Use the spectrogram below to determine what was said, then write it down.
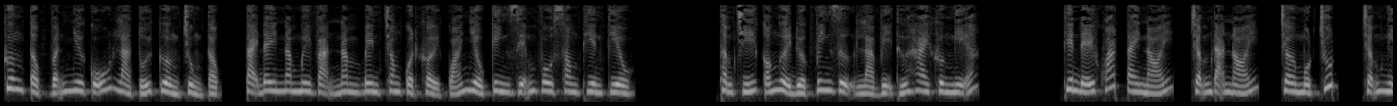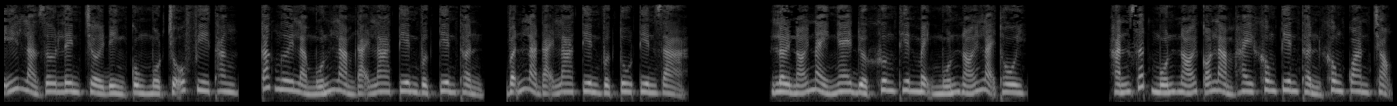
Khương tộc vẫn như cũ là tối cường chủng tộc. Tại đây 50 vạn năm bên trong quật khởi quá nhiều kinh diễm vô song thiên kiêu, thậm chí có người được vinh dự là vị thứ hai Khương Nghĩa. Thiên đế khoát tay nói, chậm đã nói, chờ một chút, chậm nghĩ là dơ lên trời đình cùng một chỗ phi thăng. Các ngươi là muốn làm đại la tiên vực tiên thần, vẫn là đại la tiên vực tu tiên giả. Lời nói này nghe được Khương Thiên Mệnh muốn nói lại thôi. Hắn rất muốn nói có làm hay không tiên thần không quan trọng,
